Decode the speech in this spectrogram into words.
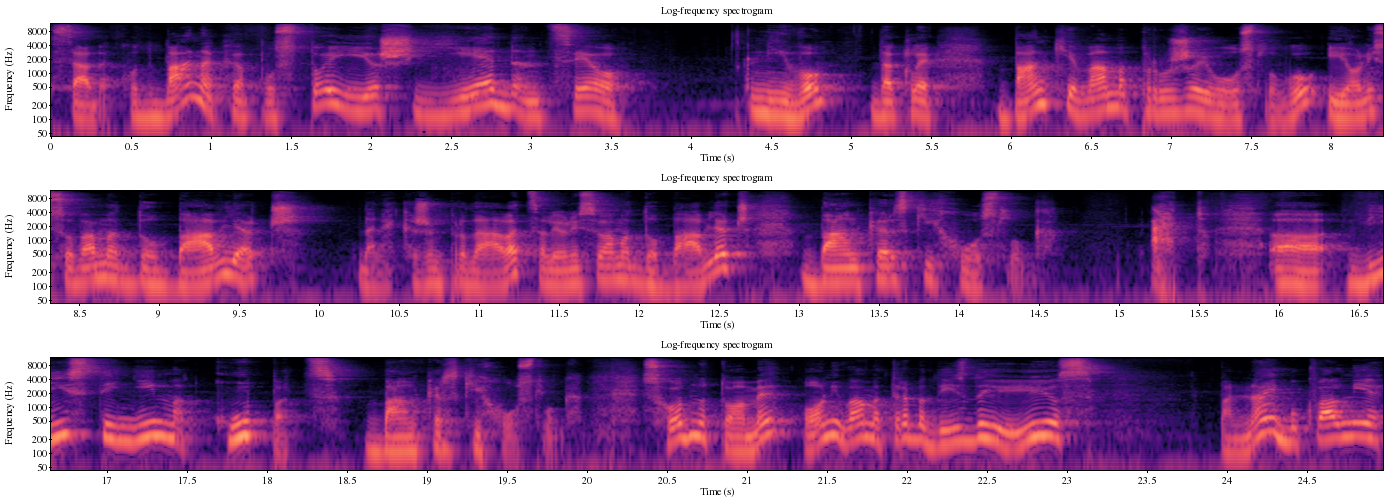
sada, kod banaka postoji još jedan ceo nivo, dakle, banke vama pružaju uslugu i oni su vama dobavljač, da ne kažem prodavac, ali oni su vama dobavljač bankarskih usluga. Eto, a, vi ste njima kupac bankarskih usluga. Shodno tome, oni vama treba da izdaju iOS pa najbukvalnije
